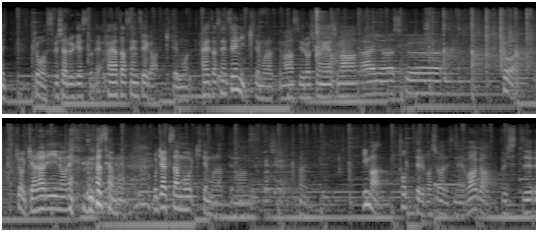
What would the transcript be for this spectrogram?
はい、今日はスペシャルゲストで早田先生が来ても早田先生に来てもらってます。よろしくお願いします。はい、よろしく。今日は今日はギャラリーのね 皆さんもお客さんも来てもらってます、はい、今撮ってる場所はですね我が部室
